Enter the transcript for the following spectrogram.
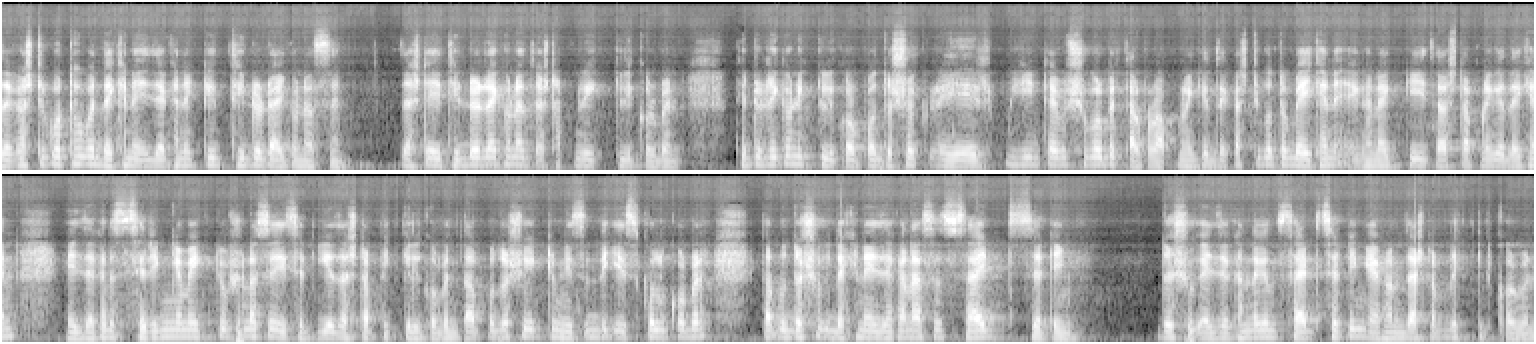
যে কাজটি করতে হবে, দেখেন এই যে এখানে একটি থ্রিডট আইকন আছে। জাস্ট এই থ্রিডট আইকনে জাস্ট আপনি ক্লিক করবেন। থ্রিডট আইকনে ক্লিক করার পর দর্শক, এর টাইপ শো করবে, তারপর আপনাকে যে কাজটি করতে হবে, এখানে এখানে একটি জাস্ট আপনাকে দেখেন, এই যেখানে সেটিং নামে একটি অপশন আছে, এই সেটিংয়ে জাস্ট আপনি ক্লিক করবেন। তারপর দর্শক, একটু নিচের দিকে স্ক্রল করবেন। তারপর দর্শক, দেখেন এই যেখানে আছে সাইড সেটিং দর্শক, এই যেখান দেখেন সাইট সেটিং এখানে জাস্ট আপনি ক্লিক করবেন।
